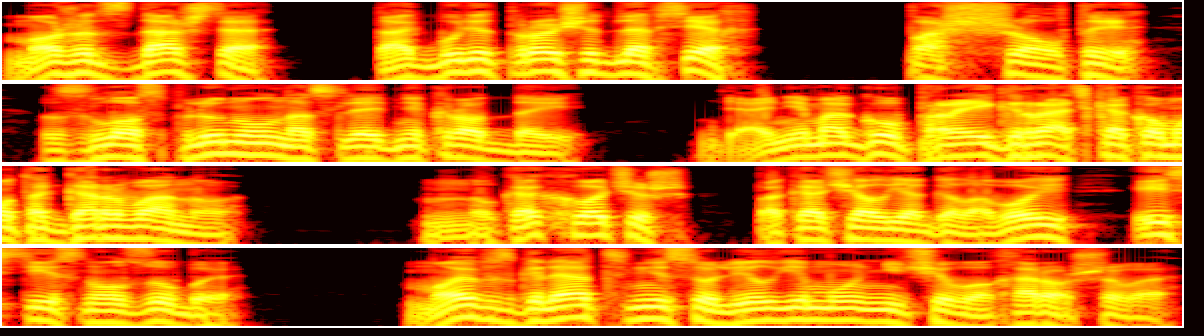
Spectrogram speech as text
«Может, сдашься? Так будет проще для всех». «Пошел ты!» — зло сплюнул наследник Роддей. «Я не могу проиграть какому-то горвану!» «Ну, как хочешь», — покачал я головой и стиснул зубы. Мой взгляд не сулил ему ничего хорошего.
